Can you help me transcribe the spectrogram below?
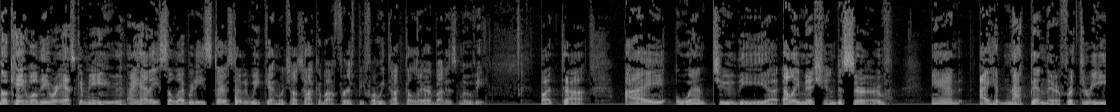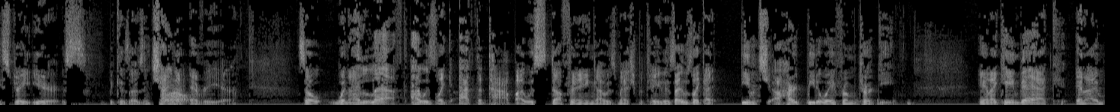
Okay, well, they were asking me. I had a celebrity star-studded weekend, which I'll talk about first before we talk to Larry about his movie. But uh, I went to the uh, LA Mission to serve, and I had not been there for three straight years because I was in China Wow. every year. So when I left, I was like at the top. I was stuffing. I was mashed potatoes. I was like an inch, a heartbeat away from turkey. And I came back, and I'm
